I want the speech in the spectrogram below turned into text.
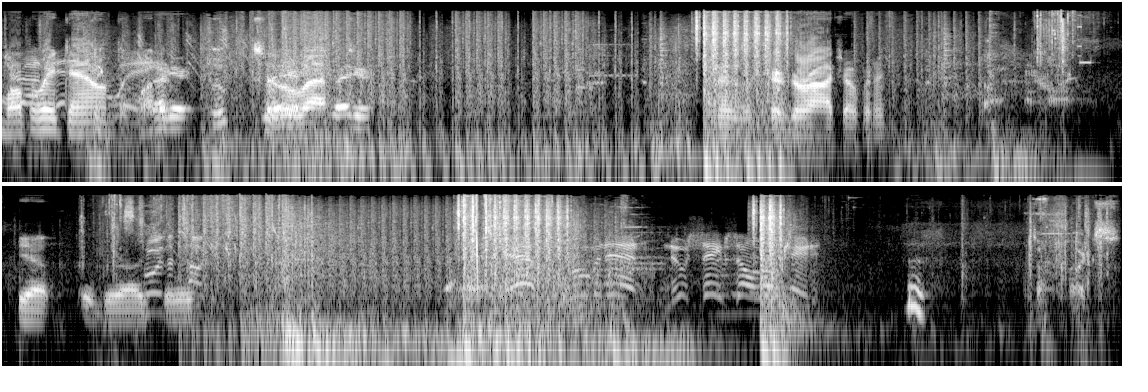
all the way down. The. Right here. Oops, right. Right here. There's a garage opening. Yeah, the garage. The. 10. New safe zone located. the fucks?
